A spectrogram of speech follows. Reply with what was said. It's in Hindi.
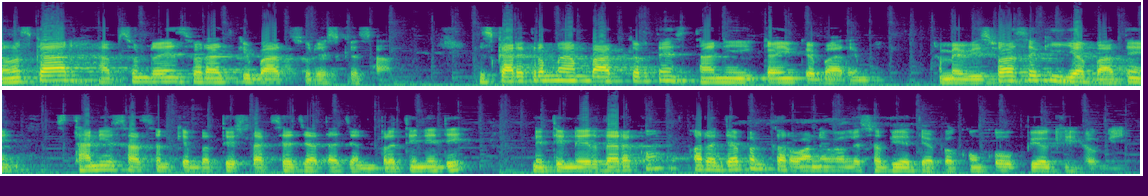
नमस्कार, आप सुन रहे हैं स्वराज की बात सुरेश के साथ। इस कार्यक्रम में हम बात करते हैं स्थानीय इकाइयों के बारे में। हमें विश्वास है कि यह बातें स्थानीय शासन के बत्तीस लाख से ज़्यादा जनप्रतिनिधि, नीति निर्धारकों और अध्यापन करवाने वाले सभी अध्यापकों को उपयोगी होगी।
